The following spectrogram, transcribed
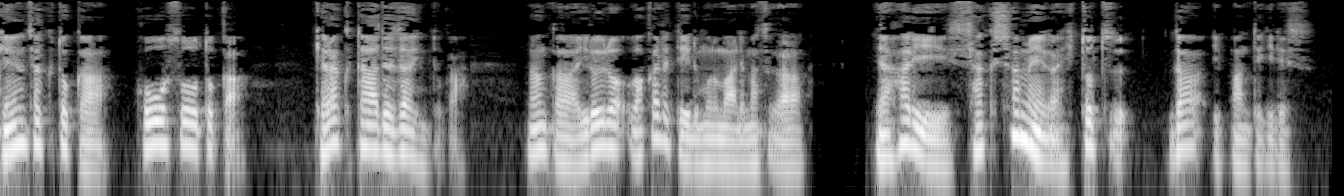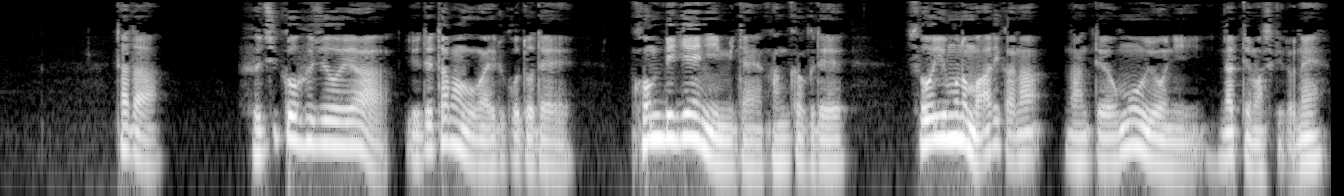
原作とか、構想とか、キャラクターデザインとか、なんかいろいろ分かれているものもありますが、やはり作者名が一つが一般的です。ただ、藤子不二雄やゆで卵がいることで、コンビ芸人みたいな感覚で、そういうものもありかな、なんて思うようになってますけどね。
